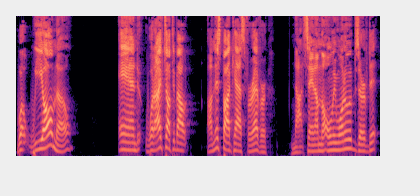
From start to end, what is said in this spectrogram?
what we all know and what I've talked about on this podcast forever. Not saying I'm the only one who observed it,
